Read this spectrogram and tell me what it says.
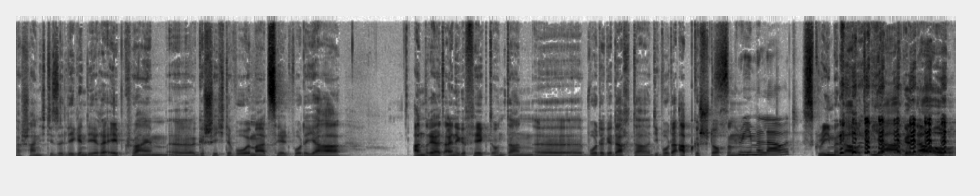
wahrscheinlich diese legendäre Ape Crime-Geschichte, wo immer erzählt wurde, ja, André hat eine gefickt und dann äh, äh, wurde gedacht, da, die wurde abgestochen. Scream aloud. Scream aloud. ja, genau.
